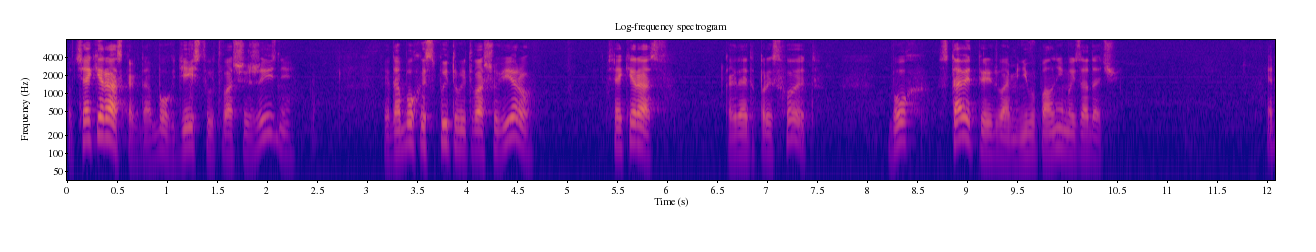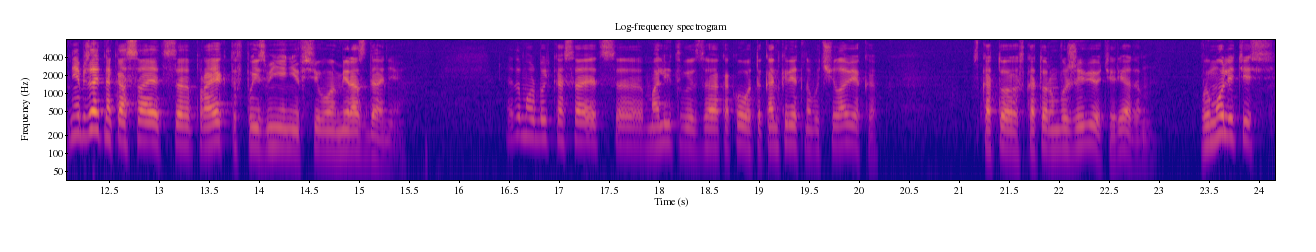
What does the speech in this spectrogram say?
Вот всякий раз, когда Бог действует в вашей жизни, когда Бог испытывает вашу веру, всякий раз, когда это происходит, Бог ставит перед вами невыполнимые задачи. Это не обязательно касается проектов по изменению всего мироздания. Это, может быть, касается молитвы за какого-то конкретного человека, с которым, с которым вы живете рядом. Вы молитесь,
